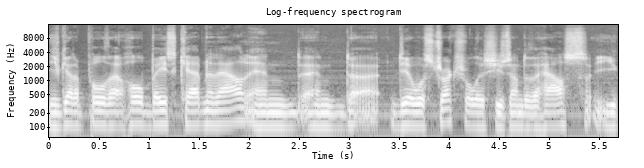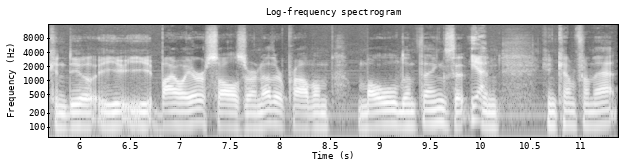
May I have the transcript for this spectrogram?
you've got to pull that whole base cabinet out and and uh, deal with structural issues under the house. You can deal. You, you, bioaerosols are another problem, mold and things that yeah. can can come from that.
